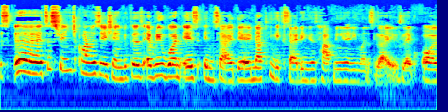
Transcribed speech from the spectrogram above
uh, it's a strange conversation because everyone is inside there. Nothing exciting is happening in anyone's lives. Like all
